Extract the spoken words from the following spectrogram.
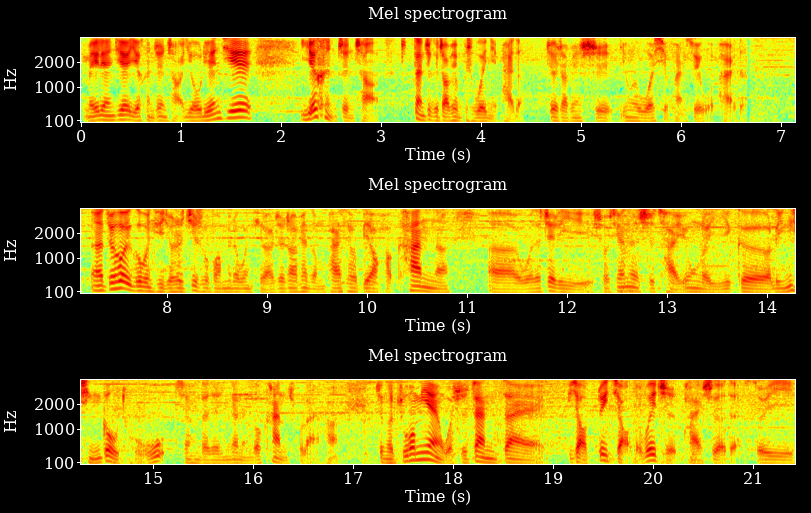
没连接也很正常，有连接也很正常。但这个照片不是为你拍的，这个照片是因为我喜欢，所以我拍的。那最后一个问题就是技术方面的问题了，这照片怎么拍才会比较好看呢？呃，我在这里首先呢是采用了一个菱形构图，相信大家应该能够看得出来哈。整个桌面我是站在比较对角的位置拍摄的，所以。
